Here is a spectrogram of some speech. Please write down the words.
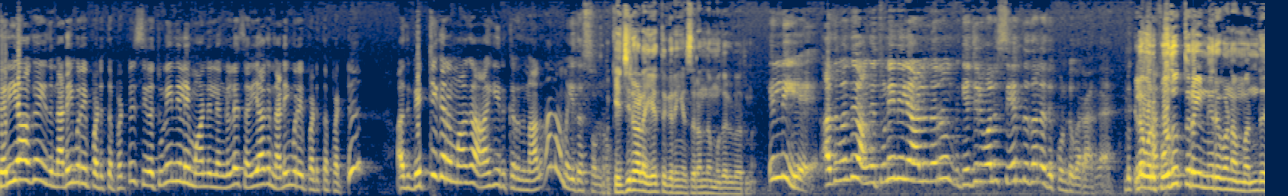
சரியாக இது நடைமுறைப்படுத்தப்பட்டு சில துணைநிலை மாநிலங்களில் சரியாக நடைமுறைப்படுத்தப்பட்டு அது வெற்றிகரமாக ஆகியிருக்கிறதுனால தான் நம்ம இதை சொல்றோம். கெஜ்ரிவாலை ஏத்துக்கிறீங்க சிறந்த முதல்வர்னு. இல்லையே அது வந்து அங்க துணைநிலை ஆளுநரும் கெஜ்ரிவாலும் சேர்ந்து தானே அதை கொண்டு வராங்க? இல்ல ஒரு பொதுத்துறை நிறுவனம் வந்து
